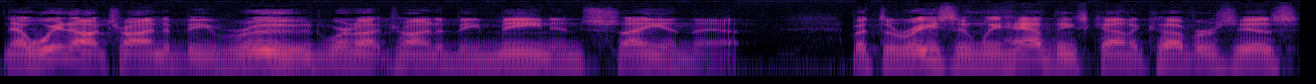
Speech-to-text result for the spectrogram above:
Now, we're not trying to be rude. We're not trying to be mean in saying that. But the reason we have these kind of covers is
